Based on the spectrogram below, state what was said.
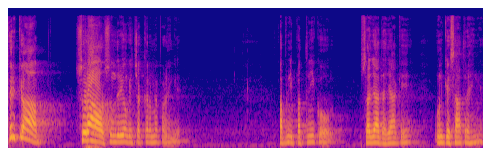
फिर क्यों आप सुरा और सुंदरियों के चक्कर में पड़ेंगे? अपनी पत्नी को सजा धजा के उनके साथ रहेंगे।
